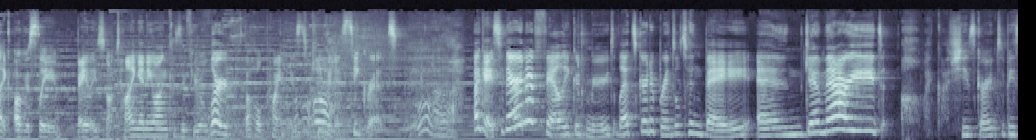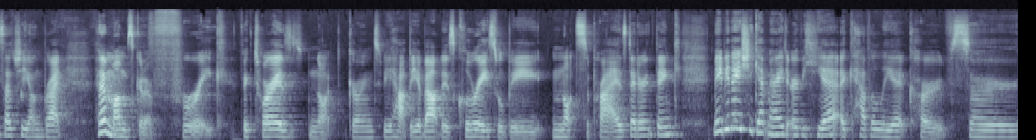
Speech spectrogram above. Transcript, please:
like obviously Bailey's not telling anyone because if you elope, the whole point is to keep it a secret. Okay, so they're in a fairly good mood. Let's go to Brindleton Bay and get married. Oh my gosh, she's going to be such a young bride. Her mum's gonna freak. Victoria's not going to be happy about this. Clarice will be not surprised, I don't think. Maybe they should get married over here at Cavalier Cove. So,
